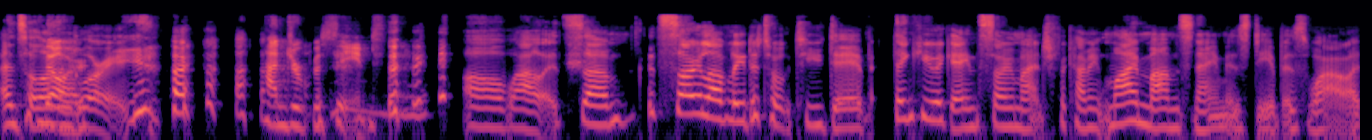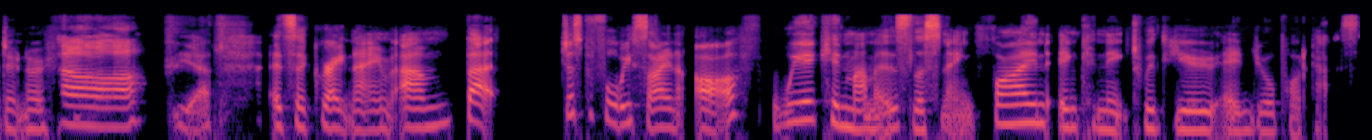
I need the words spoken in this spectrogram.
until no. I'm in glory. Hundred percent. Oh wow, it's um, it's so lovely to talk to you, Deb. Thank you again so much for coming. My mum's name is Deb as well. I don't know. If, oh, yeah, it's a great name. Um, but just before we sign off, where can mamas listening find and connect with you and your podcast?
